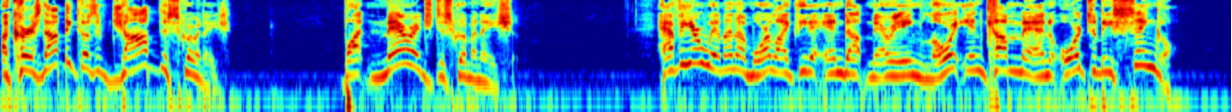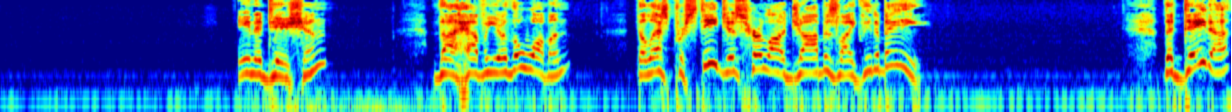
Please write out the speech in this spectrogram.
occurs not because of job discrimination, but marriage discrimination. Heavier women are more likely to end up marrying lower-income men or to be single. In addition, the heavier the woman, the less prestigious her job is likely to be. The data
